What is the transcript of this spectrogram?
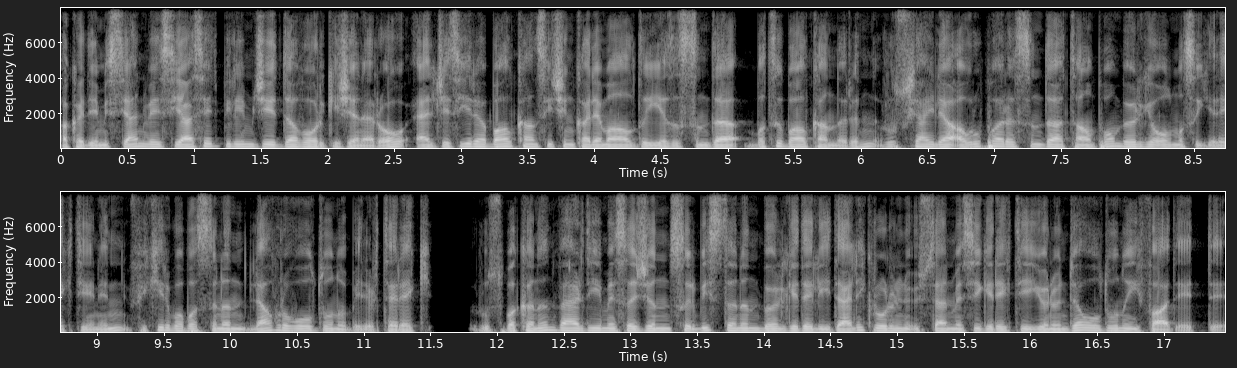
Akademisyen ve siyaset bilimci Davor Gijenero, El Cezire Balkans için kaleme aldığı yazısında Batı Balkanların Rusya ile Avrupa arasında tampon bölge olması gerektiğinin fikir babasının Lavrov olduğunu belirterek, Rus Bakan'ın verdiği mesajın Sırbistan'ın bölgede liderlik rolünü üstlenmesi gerektiği yönünde olduğunu ifade etti.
